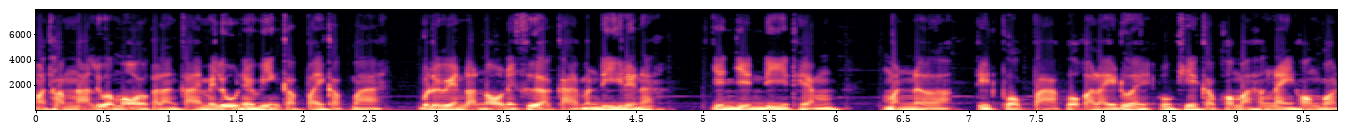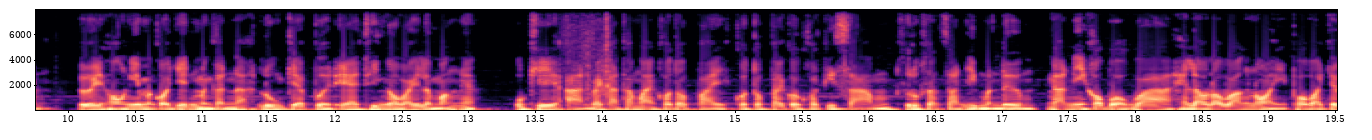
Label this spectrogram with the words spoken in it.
มาทำงานหรือว่ามาออกกำลังกายไม่รู้เนี่ยวิ่งกลับไปกลับมา บริเวณด้านนอกนี่คืออากาศมันดีเลยนะ เย็นเย็นดีแถมมันเออติดพวกป่าพวกอะไรด้วย โอเคกลับเข้ามาข้างในห้องก่อน เอยห้องนี้มันก็เย็นเหมือนกันนะ ลุงแกเปิดแอร์ทิ้งเอาไว้ละมั้งเนี่ยโอเค อ่านไปการทำงานข้อต่อไป กดต่อไปกดข้อที่ 3 สรุปสั้นๆ อีกเหมือนเดิม งานนี้เขาบอกว่าให้เราระวังหน่อย เพราะว่าจะ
